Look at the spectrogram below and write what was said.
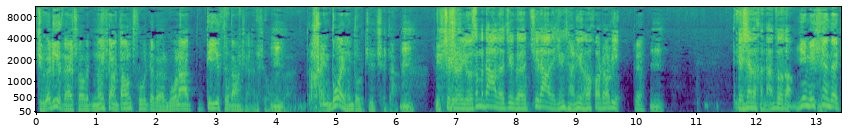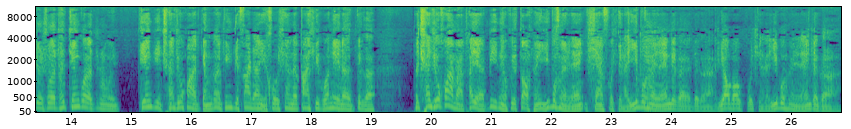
举个例子来说，能像当初这个卢拉第一次当选的时候，嗯，很多人都支持他，嗯，就就是有这么大的这个巨大的影响力和号召力，对，嗯，也现在很难做到，因为现在就是说，它经过了这种经济全球化，整个经济发展以后，现在巴西国内的这个，它全球化嘛，它也必定会造成一部分人先富起来，一部分人这个这个腰包鼓起来，一部分人这个。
